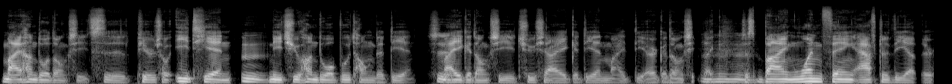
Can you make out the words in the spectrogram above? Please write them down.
买很多东西，是比如说一天嗯，你去很多不同的店是买一个东西，去下一个店买第二个东西。Like 嗯哼哼 just buying one thing after the other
